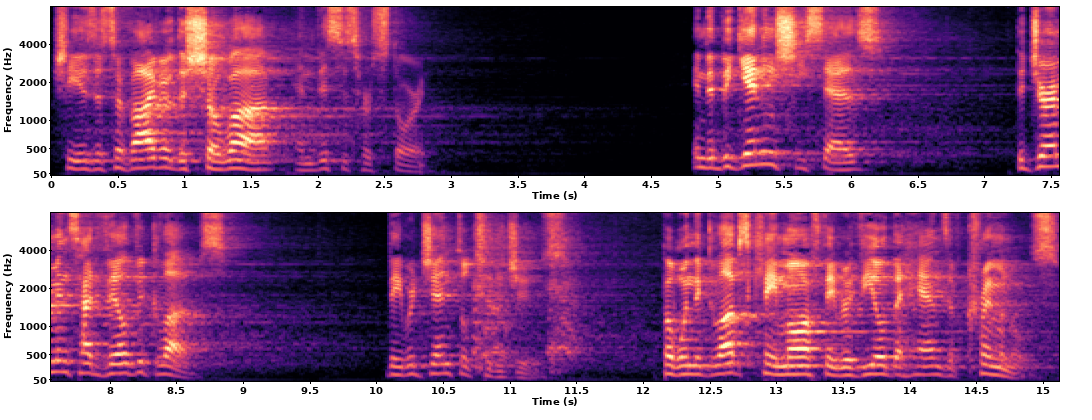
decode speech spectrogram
She is a survivor of the Shoah, and this is her story. In the beginning, she says, the Germans had velvet gloves. They were gentle to the Jews. But when the gloves came off, they revealed the hands of criminals.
